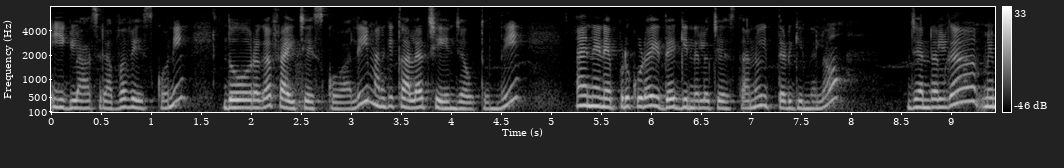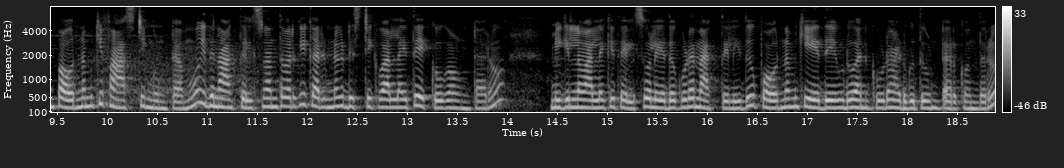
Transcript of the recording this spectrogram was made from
ఈ గ్లాస్ రవ్వ వేసుకొని దోరగా ఫ్రై చేసుకోవాలి. మనకి కలర్ చేంజ్ అవుతుంది. అండ్ నేను ఎప్పుడు కూడా ఇదే గిన్నెలో చేస్తాను ఇత్తడి గిన్నెలో. జనరల్గా మేము పౌర్ణమికి ఫాస్టింగ్ ఉంటాము. ఇది నాకు తెలిసినంతవరకు కరీంనగర్ డిస్టిక్ వాళ్ళు అయితే ఎక్కువగా ఉంటారు. మిగిలిన వాళ్ళకి తెలుసో లేదో కూడా నాకు తెలియదు పౌర్ణమికి ఏ దేవుడు అని కూడా అడుగుతూ ఉంటారు కొందరు.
